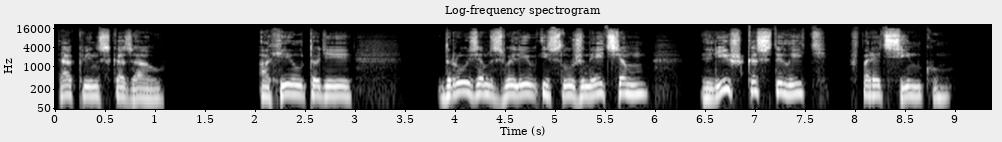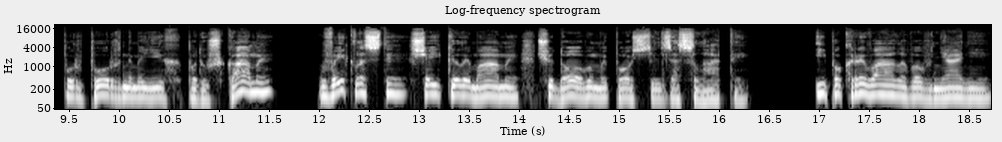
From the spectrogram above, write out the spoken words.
Так він сказав. Ахіл тоді друзям звелів і служницям ліжка стелить в передсінку, пурпурними їх подушками викласти ще й килимами чудовими постіль заслати, і покривала вовняні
